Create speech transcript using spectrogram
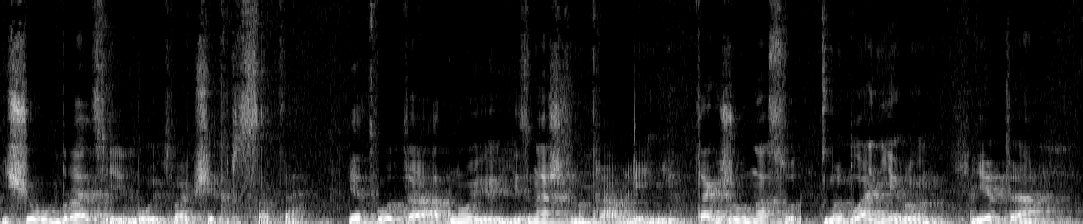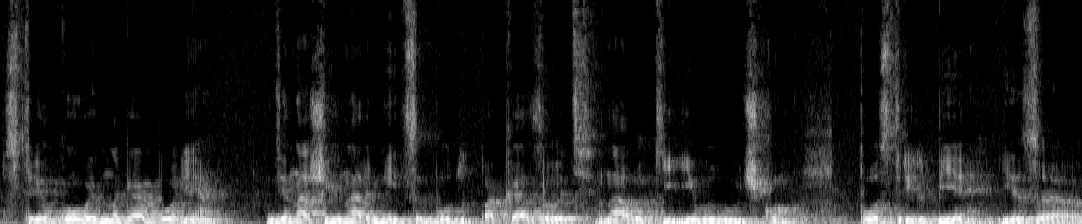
еще убрать и будет вообще красота. Это вот одно из наших направлений. Также у нас вот мы планируем это стрелковое многоборье, где наши юнармейцы будут показывать навыки и выучку по стрельбе из э,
